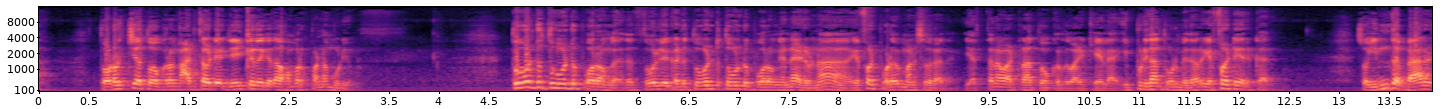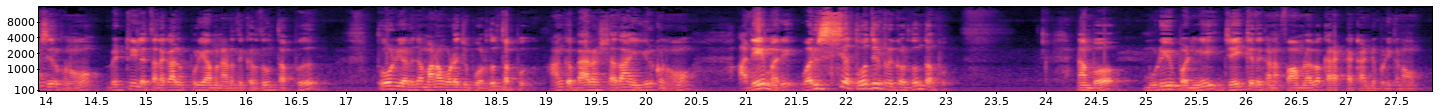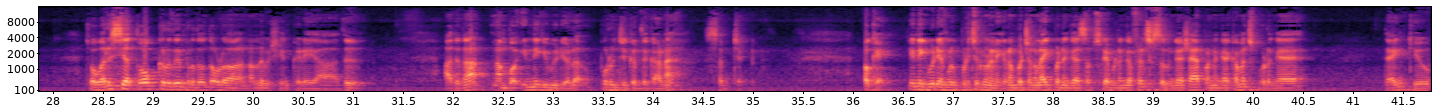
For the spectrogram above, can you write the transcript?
தொடர்ச்சியாக தோக்குறவங்க அடுத்த வாட்டியை ஜெயிக்கிறதுக்கு ஏதாவது ஹோம்ஒர்க் பண்ண முடியும். துவண்டு துவண்டு போகிறவங்க இந்த தோல்வியை கண்டு துவண்டு துவண்டு போகிறவங்க என்ன ஆகிடும்னா எஃபர்ட் போடவே மனசு வராது. எத்தனை வாட்டரா தோக்குறது வாழ்க்கையில்? இப்படி தான் தோணுமே தவிர எஃபர்ட்டே இருக்காது. ஸோ இந்த பேலன்ஸ் இருக்கணும். வெற்றியில் தலைகால் புரியாமல் நடந்துக்கிறதும் தப்பு. தோல்வி அடைஞ்சால் மனம் உடைஞ்சு போகிறதும் தப்பு. அங்கே பேலன்ஸ்டாக தான் இருக்கணும். அதே மாதிரி வரிசையாக தோத்துட்டு இருக்கிறதும் தப்பு. நம்ம முடிவு பண்ணி ஜெயிக்கிறதுக்கான ஃபார்முலாவை கரெக்டாக கண்டுபிடிக்கணும். ஸோ வரிசையாக தோக்குறதுன்றது வந்து அவ்வளோ நல்ல விஷயம் கிடையாது. அதுதான் நம்ம இன்றைக்கி வீடியோவில் புரிஞ்சுக்கிறதுக்கான சப்ஜெக்ட் ஓகே இன்றைக்கி வீடியோ உங்களுக்கு பிடிச்சிருக்கணும்னு நினைக்கிறேன். பிடிச்சவங்க லைக் பண்ணுங்கள் சப்ஸ்கிரைப் பண்ணுங்கள் ஃப்ரெண்ட்ஸ் சொல்லுங்கள் ஷேர் பண்ணுங்கள் கமெண்ட்ஸ் போடுங்க. தேங்க்யூ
